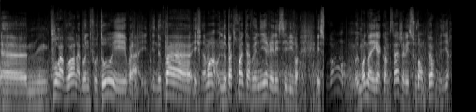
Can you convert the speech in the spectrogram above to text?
euh, pour avoir la bonne photo et voilà, et, ne pas, et finalement, ne pas trop intervenir et laisser vivre. Moi, dans les cas comme ça, j'avais souvent peur de me dire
